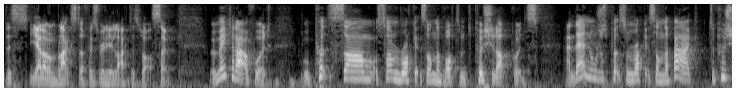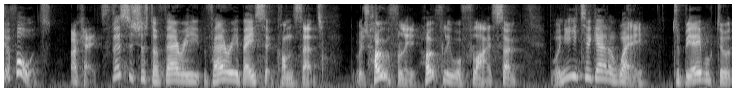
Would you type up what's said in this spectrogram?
this yellow and black stuff is really light as well. So we'll make it out of wood. We'll put some some rockets on the bottom to push it upwards, and then we'll just put some rockets on the back to push it forwards. Okay, so this is just a very, very basic concept, which hopefully, hopefully will fly. So, we need to get a way to be able to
